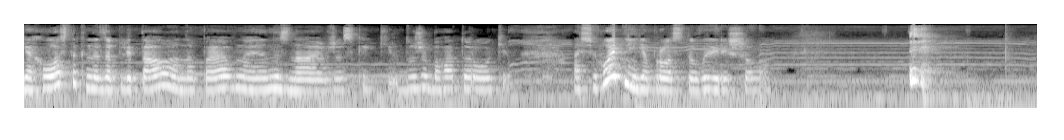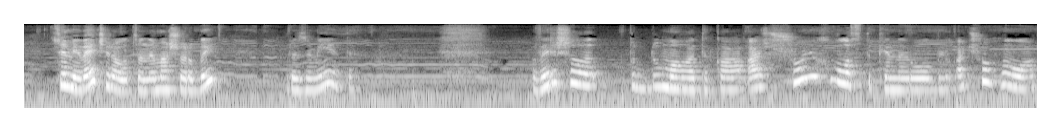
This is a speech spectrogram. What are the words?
Я хвостик не заплітала, напевно, я не знаю вже скільки, дуже багато років. А сьогодні я просто вирішила. Сьомій вечора, оце нема що робити. Розумієте? Вирішила, подумала така, а що я хвостики не роблю? А чого?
